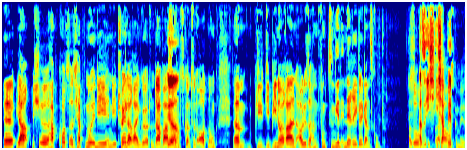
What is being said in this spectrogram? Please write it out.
Äh, ja, ich äh, habe kurz, also ich habe nur in die in die Trailer reingehört und da war es Ja. ganz ganz in Ordnung. Ähm, die die binauralen Audiosachen funktionieren in der Regel ganz gut. Also, Also ich, ich habe mir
